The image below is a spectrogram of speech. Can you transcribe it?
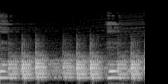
hey, hey.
